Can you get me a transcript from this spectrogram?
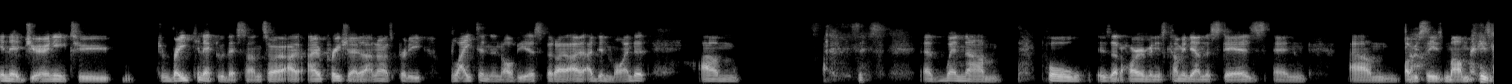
in their journey to to reconnect with their son. So I, I appreciate it. I know it's pretty blatant and obvious, but I, I didn't mind it. Um, when um, Paul is at home and he's coming down the stairs and um, obviously his mum, his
